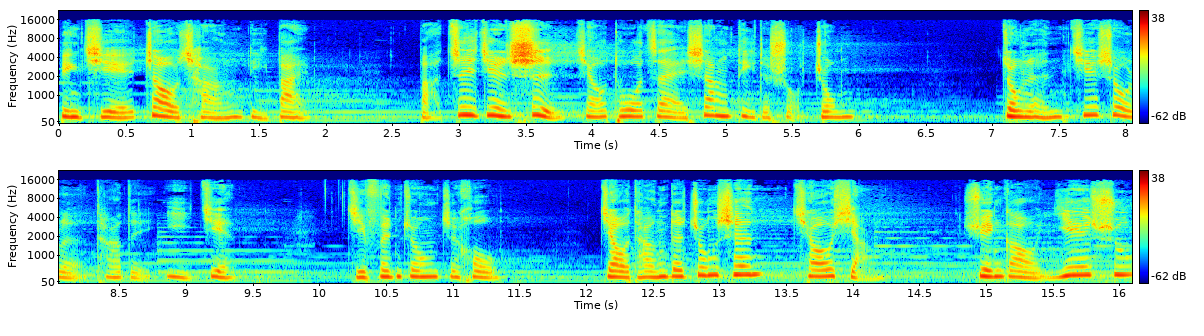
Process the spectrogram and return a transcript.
并且照常礼拜，把这件事交托在上帝的手中，众人接受了他的意见。几分钟之后，教堂的钟声敲响，宣告耶稣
